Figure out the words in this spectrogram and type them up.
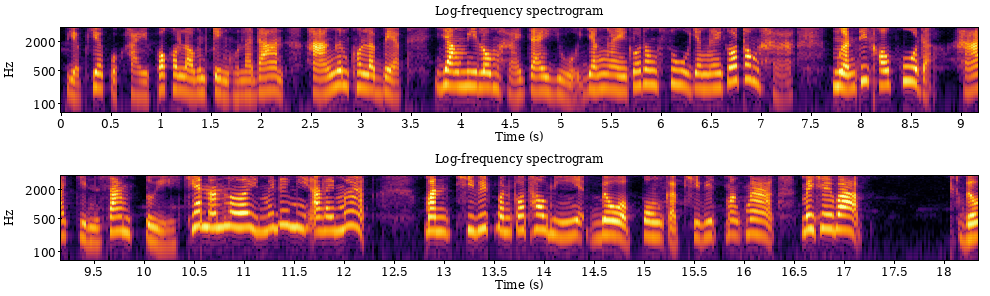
เปรียบเทียบกับใคร เพราะคนเรามันเก่งคนละด้าน หาเงินคนละแบบ ยังมีลมหายใจอยู่ ยังไงก็ต้องสู้ยังไงก็ต้องหาเหมือนที่เขาพูดอะ หากินซ้ำตุย แค่นั้นเลยไม่ได้มีอะไรมาก มันชีวิตมันก็เท่านี้เบลอะปงกับชีวิตมากๆ ไม่ใช่ว่าเบล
